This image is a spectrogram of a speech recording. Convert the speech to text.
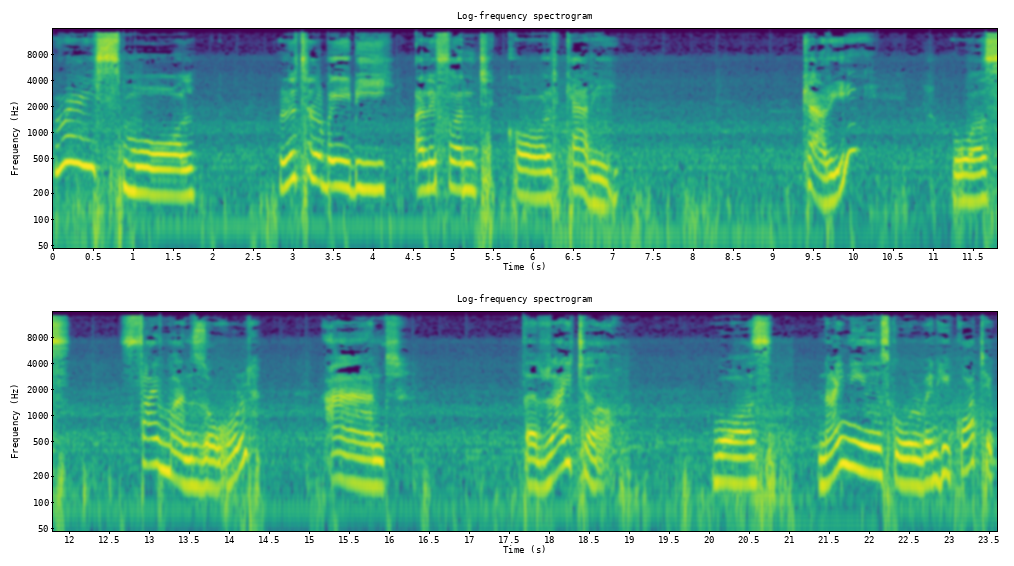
very small little baby elephant called Kari. Kari was five months old and the writer was nine years old when he caught him.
